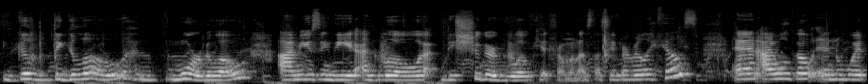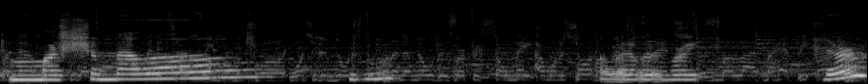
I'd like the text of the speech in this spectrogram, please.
the glow, more glow, I'm using the uh, glow, the sugar glow kit from Anastasia Beverly Hills, and I will go in with marshmallow. Mm -hmm. A little bit right there.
